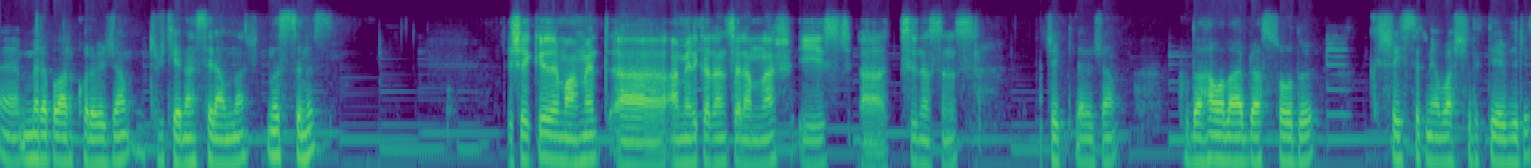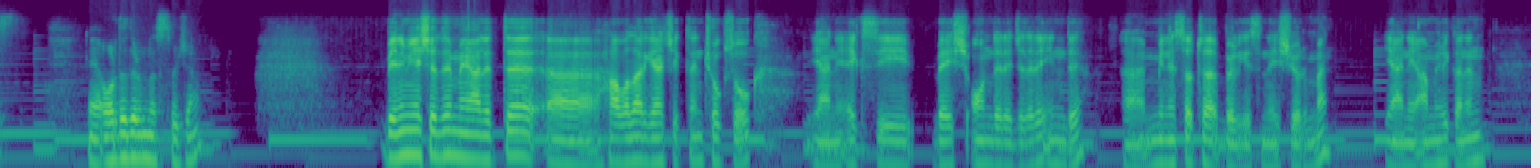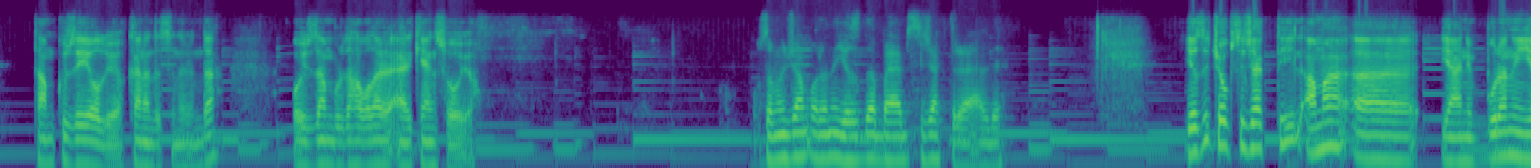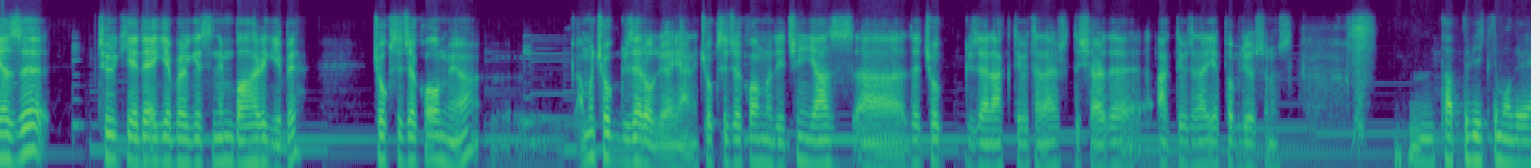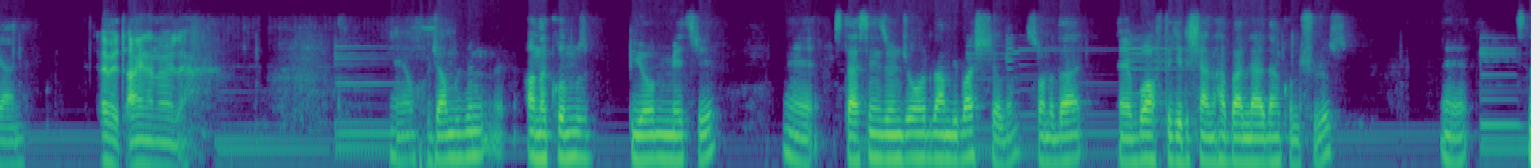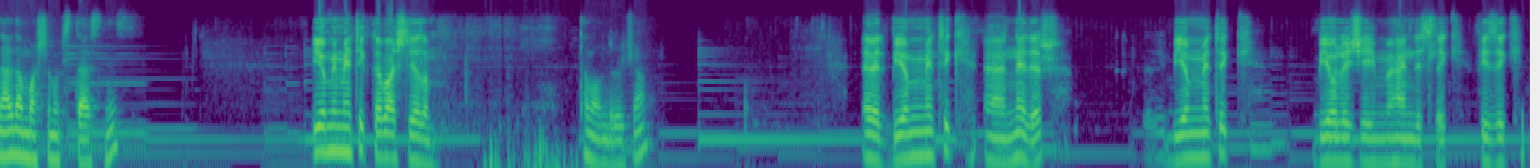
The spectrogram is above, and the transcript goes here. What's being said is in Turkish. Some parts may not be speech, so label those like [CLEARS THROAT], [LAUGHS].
E, merhabalar Kore Hocam. Türkiye'den selamlar. Nasılsınız? Teşekkür ederim Ahmet. E, Amerika'dan selamlar. İyiyiz. E, siz nasılsınız? Teşekkürler hocam. Burada havalar biraz soğudu. Kışa hissetmeye başladık diyebiliriz. E, orada durum nasıl hocam? Benim yaşadığım eyalette e, havalar gerçekten çok soğuk. Yani eksi 5-10 derecelere indi. E, Minnesota bölgesinde yaşıyorum ben. Yani Amerika'nın tam kuzeyi oluyor Kanada sınırında. O yüzden burada havalar erken soğuyor. O zaman hocam oranın yazı da bayağı bir sıcaktır herhalde. Yazı çok sıcak değil ama e, yani buranın yazı Türkiye'de Ege bölgesinin baharı gibi. Çok sıcak olmuyor ama çok güzel oluyor yani. Çok sıcak olmadığı için yaz e, da çok güzel aktiviteler, dışarıda aktiviteler yapabiliyorsunuz. Tatlı bir iklim oluyor yani. Evet, aynen öyle. E, hocam bugün ana konumuz biyometri. E, isterseniz önce oradan bir başlayalım. Sonra da e, bu hafta gelişen haberlerden konuşuruz. E, siz nereden başlamak istersiniz? Biyomimetikle başlayalım. Tamamdır hocam. Evet, biyomimetik e, nedir? Biyomimetik, biyoloji, mühendislik, fizik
